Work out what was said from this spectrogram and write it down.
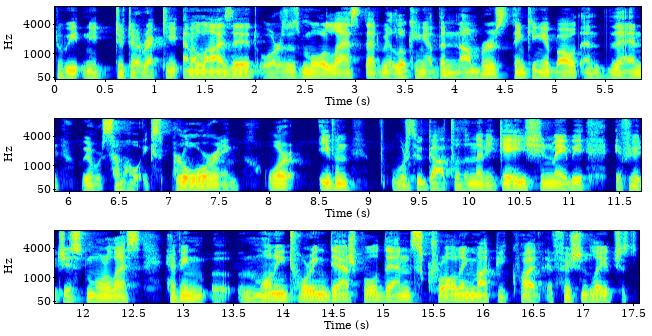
Do we need to directly analyze it, or is it more or less that we're looking at the numbers, thinking about, and then we're somehow exploring, or even with regard to the navigation, maybe if you're just more or less having a monitoring dashboard, then scrolling might be quite efficiently. Just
